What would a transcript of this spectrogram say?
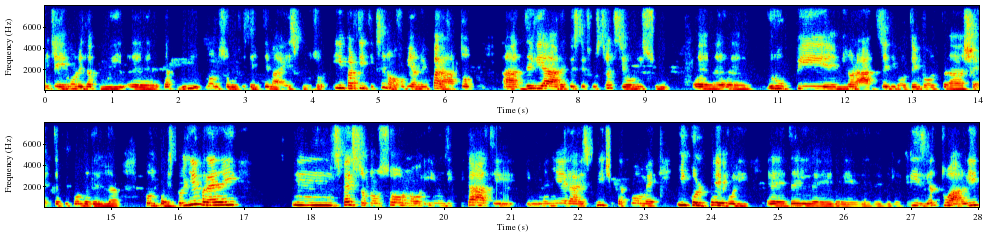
egemone da cui, eh, da cui non solo si mai escluso. I partiti xenofobi hanno imparato a deviare queste frustrazioni su eh, gruppi e minoranze di volta in volta scelte a seconda del contesto. Gli ebrei mh, mm, spesso non sono indicati in maniera esplicita come i colpevoli eh, delle, delle, delle, crisi attuali,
